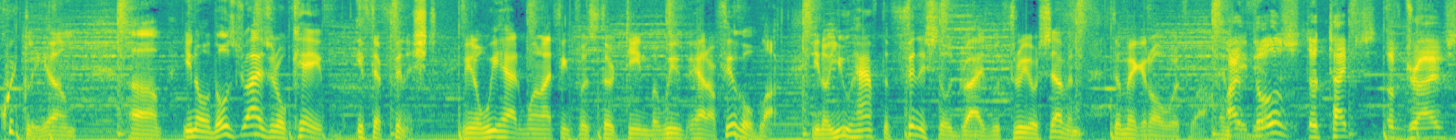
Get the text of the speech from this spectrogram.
quickly. Um, um, you know, those drives are okay if they're finished. You know, we had one I think was 13, but we had our field goal blocked. You know, you have to finish those drives with three or seven to make it all worthwhile. And Are those the types of drives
